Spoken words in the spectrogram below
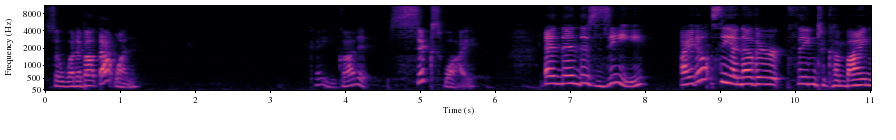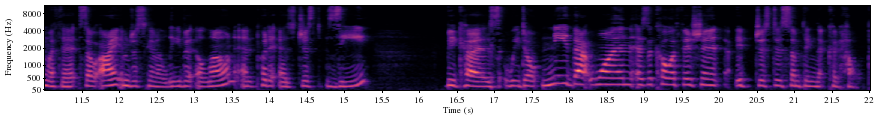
So what about that one? Okay, you got it, 6y. And then this z, I don't see another thing to combine with it, so I am just going to leave it alone and put it as just z because we don't need that one as a coefficient. It just is something that could help.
